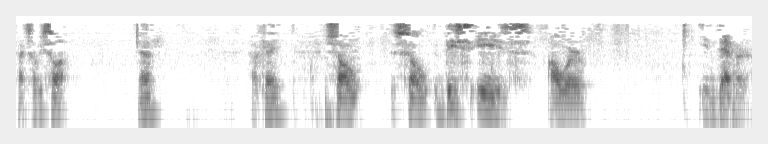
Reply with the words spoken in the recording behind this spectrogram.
That's what we saw. Yeah? Okay? So, so this is our endeavor.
